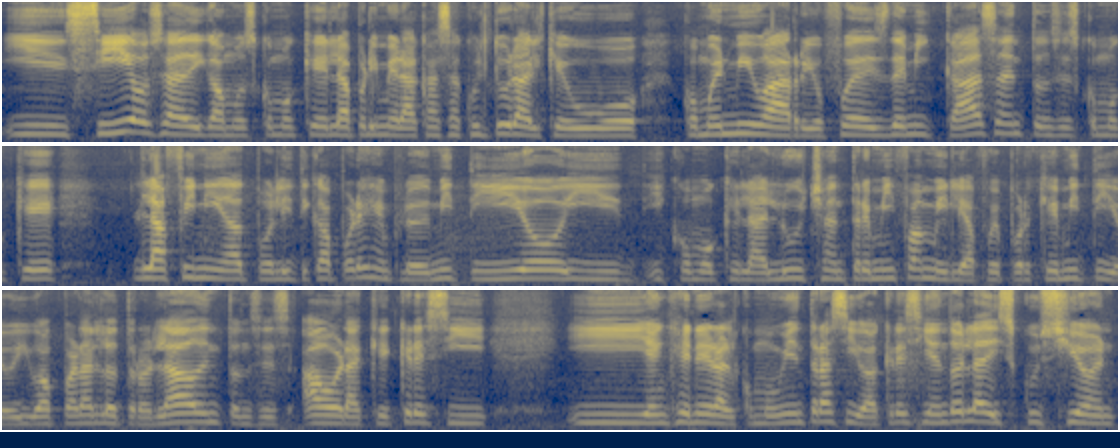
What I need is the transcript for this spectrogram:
y sí, o sea, digamos como que la primera casa cultural que hubo como en mi barrio fue desde mi casa, entonces como que la afinidad política, por ejemplo, de mi tío y, como que la lucha entre mi familia fue porque mi tío iba para el otro lado, entonces ahora que crecí y en general como mientras iba creciendo la discusión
